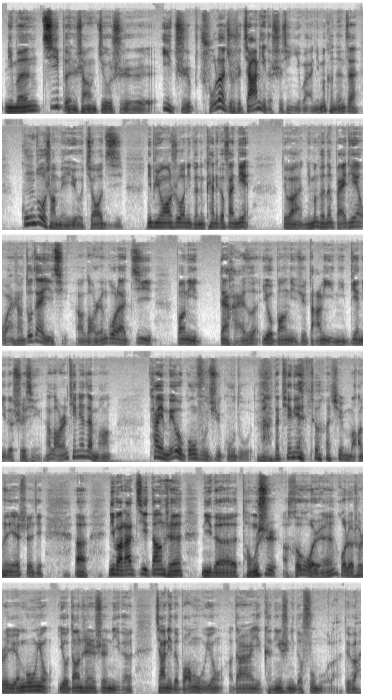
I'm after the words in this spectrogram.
你们基本上就是一直除了就是家里的事情以外，你们可能在工作上面也有交集。你比方说，你可能开了个饭店，对吧？你们可能白天晚上都在一起啊。老人过来既帮你带孩子，又帮你去打理你店里的事情。那老人天天在忙。他也没有功夫去孤独，对吧？他天天都要去忙那些事情，啊，你把他既当成你的同事啊、合伙人，或者说是员工用，又当成是你的家里的保姆用啊，当然也肯定是你的父母了，对吧？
